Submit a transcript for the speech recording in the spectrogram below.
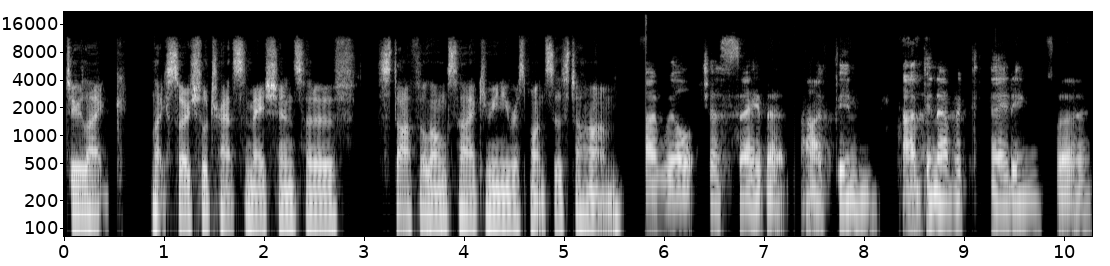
do like like social transformation sort of stuff alongside community responses to harm. I will just say that I've been I've been advocating for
